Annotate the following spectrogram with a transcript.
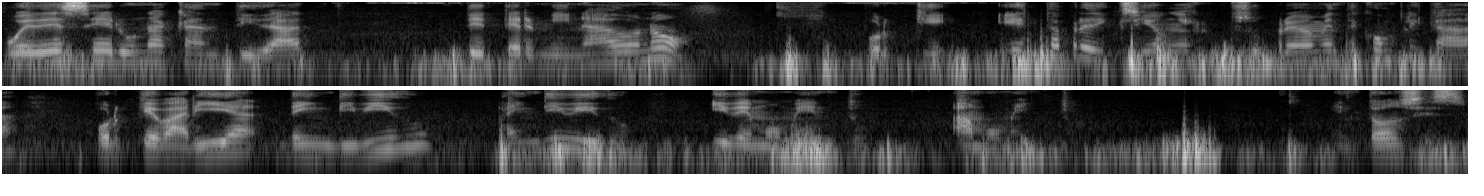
puede ser una cantidad determinada o no. Porque esta predicción es supremamente complicada porque varía de individuo a individuo y de momento a momento. Entonces,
